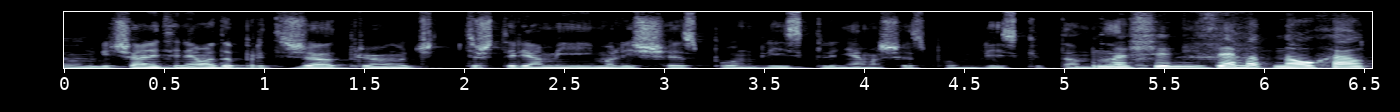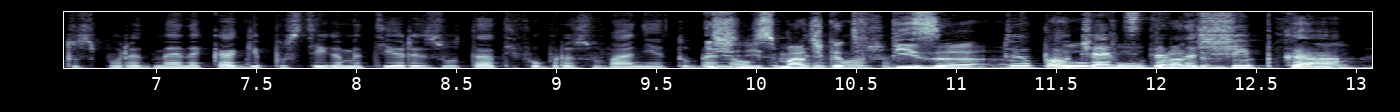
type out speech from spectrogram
англичаните няма да притежават, примерно, че дъщеря ми има ли 6 по-английски или няма 6 по-английски. Там Ма нататък. ще ни вземат ноу-хауто, според мен, как ги постигаме тия резултати в образованието. Бе, И ще ни смачкат тревожа. в пиза Той опълченците на шипка. Път. Но,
